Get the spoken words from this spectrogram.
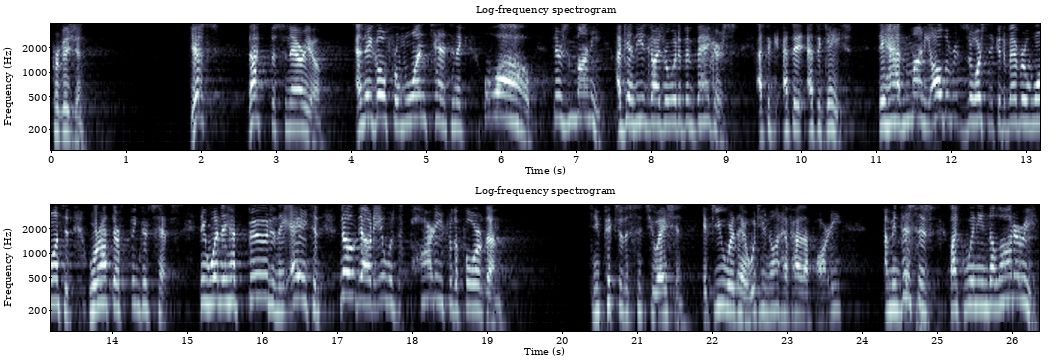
provision. Yes, that's the scenario. And they go from one tent and they, go, whoa, there's money. Again, these guys would have been beggars at the, at the, at the gate. They had money. All the resources they could have ever wanted were at their fingertips. They went and they had food and they ate and no doubt it was a party for the four of them. Can you picture the situation? If you were there, would you not have had a party? I mean, this is like winning the lottery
